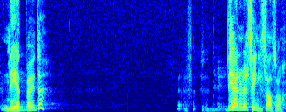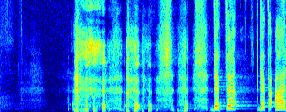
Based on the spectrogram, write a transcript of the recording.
nedbøyde. Det er en velsignelse, altså. dette, dette, er,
